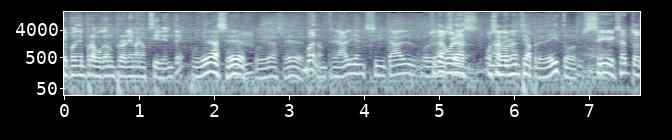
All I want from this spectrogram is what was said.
que pueden provocar un problema en Occidente. Pudiera ser, pudiera ser. Bueno. entre aliens y tal. podrían te acuerdas? ser ¿Os Una acordáis? denuncia Predator. o- Sí, exacto.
